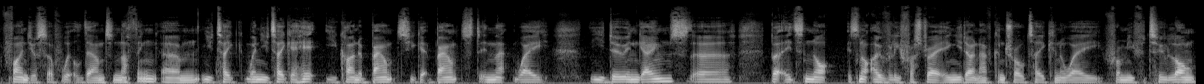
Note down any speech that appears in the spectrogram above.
find yourself whittled down to nothing. Um, you take when you take a hit, you kind of bounce. You get bounced in that way that you do in games, uh, but it's not it's not overly frustrating. You don't have control taken away from you for too long.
